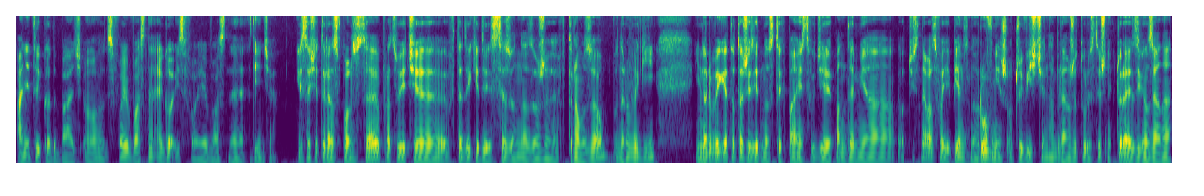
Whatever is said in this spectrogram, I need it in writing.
a nie tylko dbać o swoje własne ego i swoje własne zdjęcia. Jesteście teraz w Polsce, pracujecie wtedy, kiedy jest sezon na zorze w Tromso w Norwegii. I Norwegia to też jest jedno z tych państw, gdzie pandemia odcisnęła swoje piętno, również oczywiście na branży turystycznej, która jest związana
